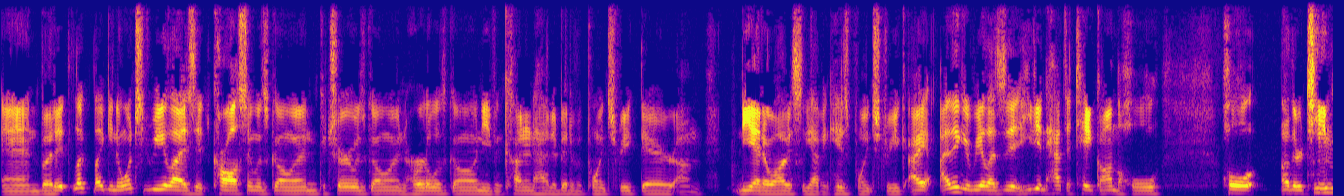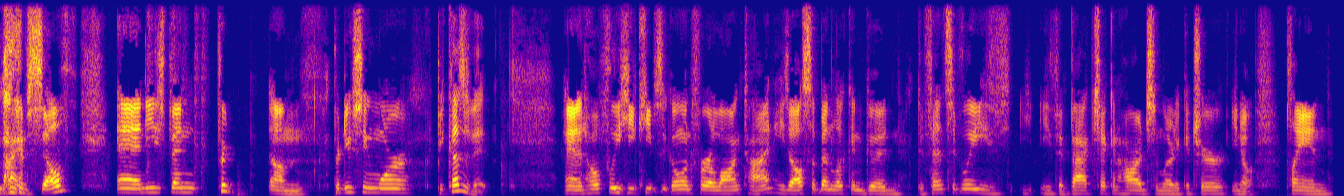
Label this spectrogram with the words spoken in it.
And but it looked like you know once you realize that Karlsson was going, Couture was going, Hertl was going, even Kunin had a bit of a point streak there. Um, Nieto obviously having his point streak. I I think he realized that he didn't have to take on the whole whole other team by himself, and he's been pro- um, producing more because of it and hopefully he keeps it going for a long time. He's also been looking good defensively. He's he's been back checking hard, similar to Couture. You know, playing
